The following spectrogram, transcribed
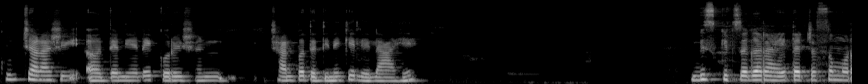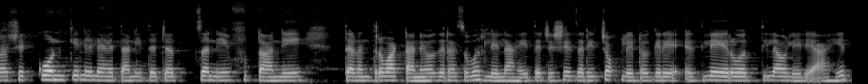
खूप छान अशी त्यांनी डेकोरेशन छान पद्धतीने केलेलं आहे. बिस्किटचं घर आहे त्याच्यासमोर असे कोण केलेले आहेत आणि त्याच्यात चणे फुटाणे त्यानंतर वाटाणे वगैरे असं भरलेलं आहे. त्याच्या शेजारी चॉकलेट वगैरे लेअरवरती लावलेले आहेत.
